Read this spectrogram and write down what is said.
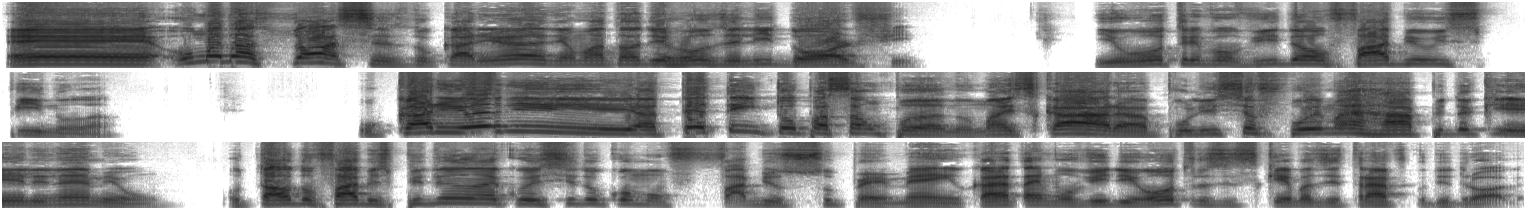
É, uma das sócias do Cariani é uma tal de Roseli Dorf. E o outro envolvido é o Fábio Espínola. O Cariani até tentou passar um pano, mas, cara, a polícia foi mais rápida que ele, né, meu? O tal do Fábio não é conhecido como Fábio Superman. O cara tá envolvido em outros esquemas de tráfico de droga.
